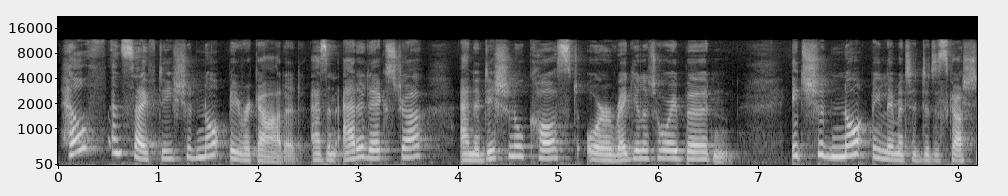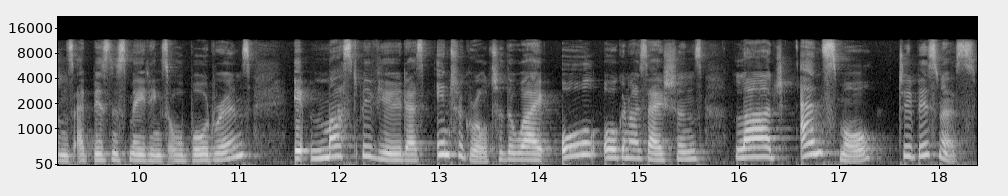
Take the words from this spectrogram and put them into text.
Health and safety should not be regarded as an added extra, an additional cost or a regulatory burden. It should not be limited to discussions at business meetings or boardrooms. It must be viewed as integral to the way all organisations, large and small, do business.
